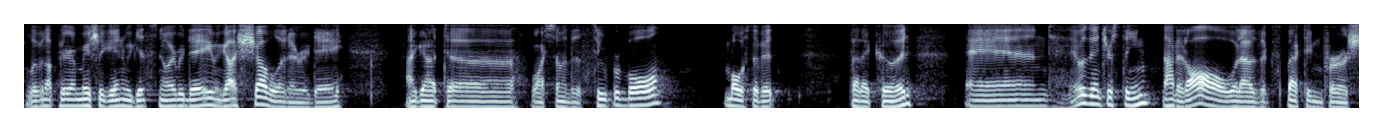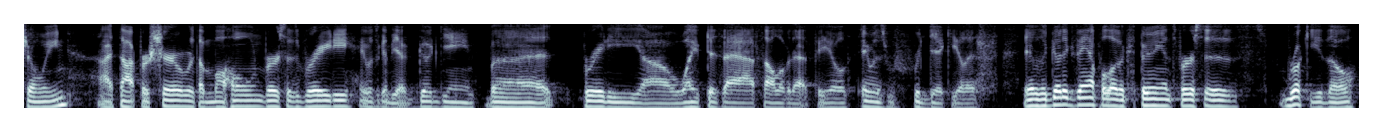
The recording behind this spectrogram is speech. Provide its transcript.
Living up here in Michigan, we get snow every day. We got to shovel it every day. I got to uh, watch some of the Super Bowl, most of it that I could. And it was interesting. Not at all what I was expecting for a showing. I thought for sure with a Mahomes versus Brady, it was going to be a good game. But Brady uh, wiped his ass all over that field. It was ridiculous. It was a good example of experience versus rookie, though.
